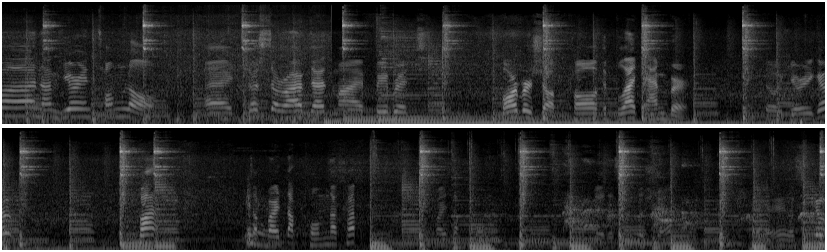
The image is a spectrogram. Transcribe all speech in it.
everyone, I'm here in Tonglo. I just arrived at my favorite barber shop called the Black Amber. So here we go. But the part up home nakat. Part up home. Okay, this is the shop. Okay, let's go.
